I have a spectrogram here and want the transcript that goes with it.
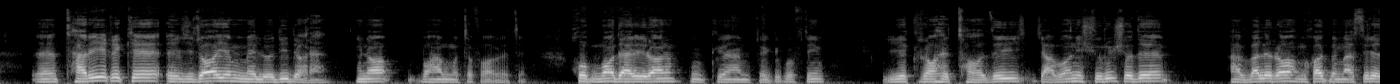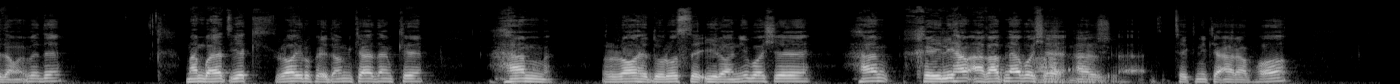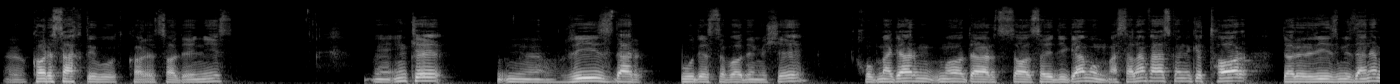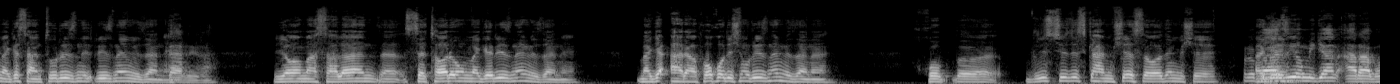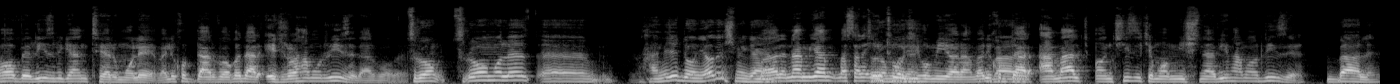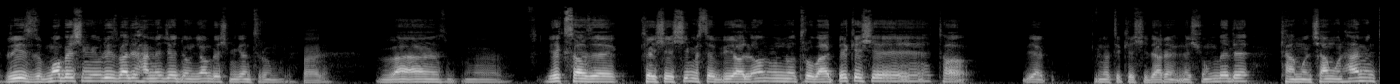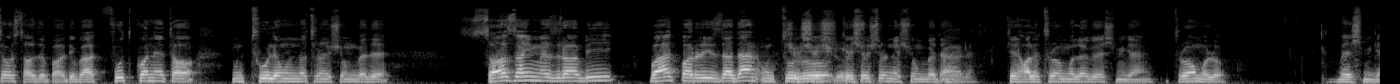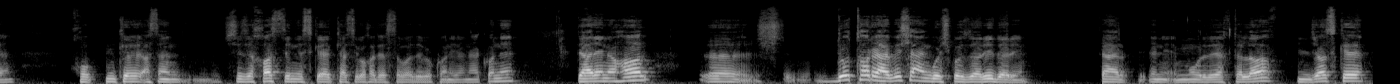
طریقی که اجرای ملودی دارن. اینا با هم متفاوته. خب ما در ایران که همونطور که گفتیم یک راه تازه جوانی شروع شده. اول راه می‌خواد به مسیر ادامه بده. من باید یک راهی رو پیدا می‌کردم که هم راه درست ایرانی باشه هم خیلی هم عقب نباشه, از تکنیک عرب ها کار سختی بود کار ساده نیست. اینکه ریز در بود استفاده میشه خب مگر ما در سازهای دیگهمون مثلا فرض کنید که تار داره ریز می‌زنه مگه سنتور ریز, ریز نمی‌زنه؟ دقیقا. یا مثلا سه‌تار اون مگه ریز نمی‌زنه؟ مگه عرب ها خودشون ریز نمی‌زنن؟ خب ریز چیزیست که همیشه استفاده میشه. بعضی ها میگن عرب ها به ریز میگن ترموله ولی خب در واقع در اجرا همون ریزه در واقع. تروم... تروموله همه دنیا بهش میگن. بله نه میگم مثلا این توجیه میارم ولی خب بله. در عمل آن چیزی که ما میشنویم همان ریزه. بله ریز. ما بهش میگیم ریز ولی همه جای دنیا بهش میگن تروموله بله. و یک ساز کششی مثل ویالون اون نت رو باید بکشه تا یک نت کشیده رو نشون بده. کمانچمون همینطور ساز بادی باید فوت کنه تا اون طول اون نت رو نشون بده. سازهای مضرابی باید با ریز دادن اون طول رو کشش رو نشون بدن. بله. که حالا ترومولو بهش میگن. ترومولو بهش میگن. خب این که اصلا چیز خاصی نیست که کسی بخواد استفاده بکنه یا نکنه. در این حال دو تا روش انگوش گذاری داریم در یعنی مورد اختلاف. اینجاست که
